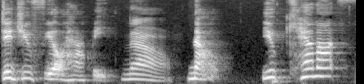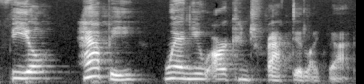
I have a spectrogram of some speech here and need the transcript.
Did you feel happy? No. No. You cannot feel happy when you are contracted like that.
